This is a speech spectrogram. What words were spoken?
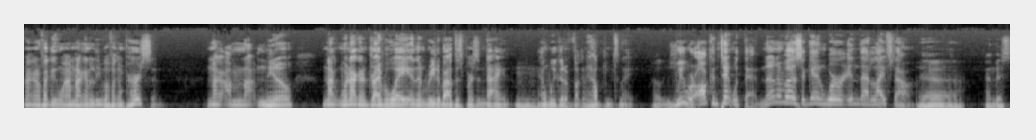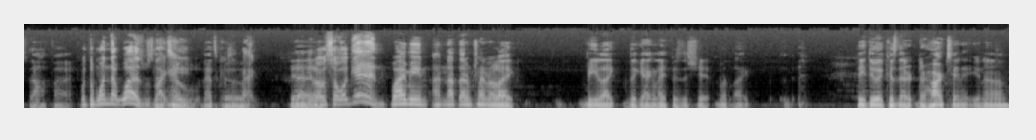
I'm not gonna fucking. I'm not gonna leave a fucking person. I'm not. I'm not. You know. I'm not. We're not gonna drive away and then read about this person dying. Mhm. And we could have fucking helped him tonight. We were all content with that. None of us, again, were in that lifestyle. Yeah. And this. Oh fuck. But the one that was was like, That's hey, that's let's look cool. back. Yeah. You know. So again, Well, I mean, uh, not that I'm trying to like be like the gang life is the shit, but like they do it because their their hearts in it. You know,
